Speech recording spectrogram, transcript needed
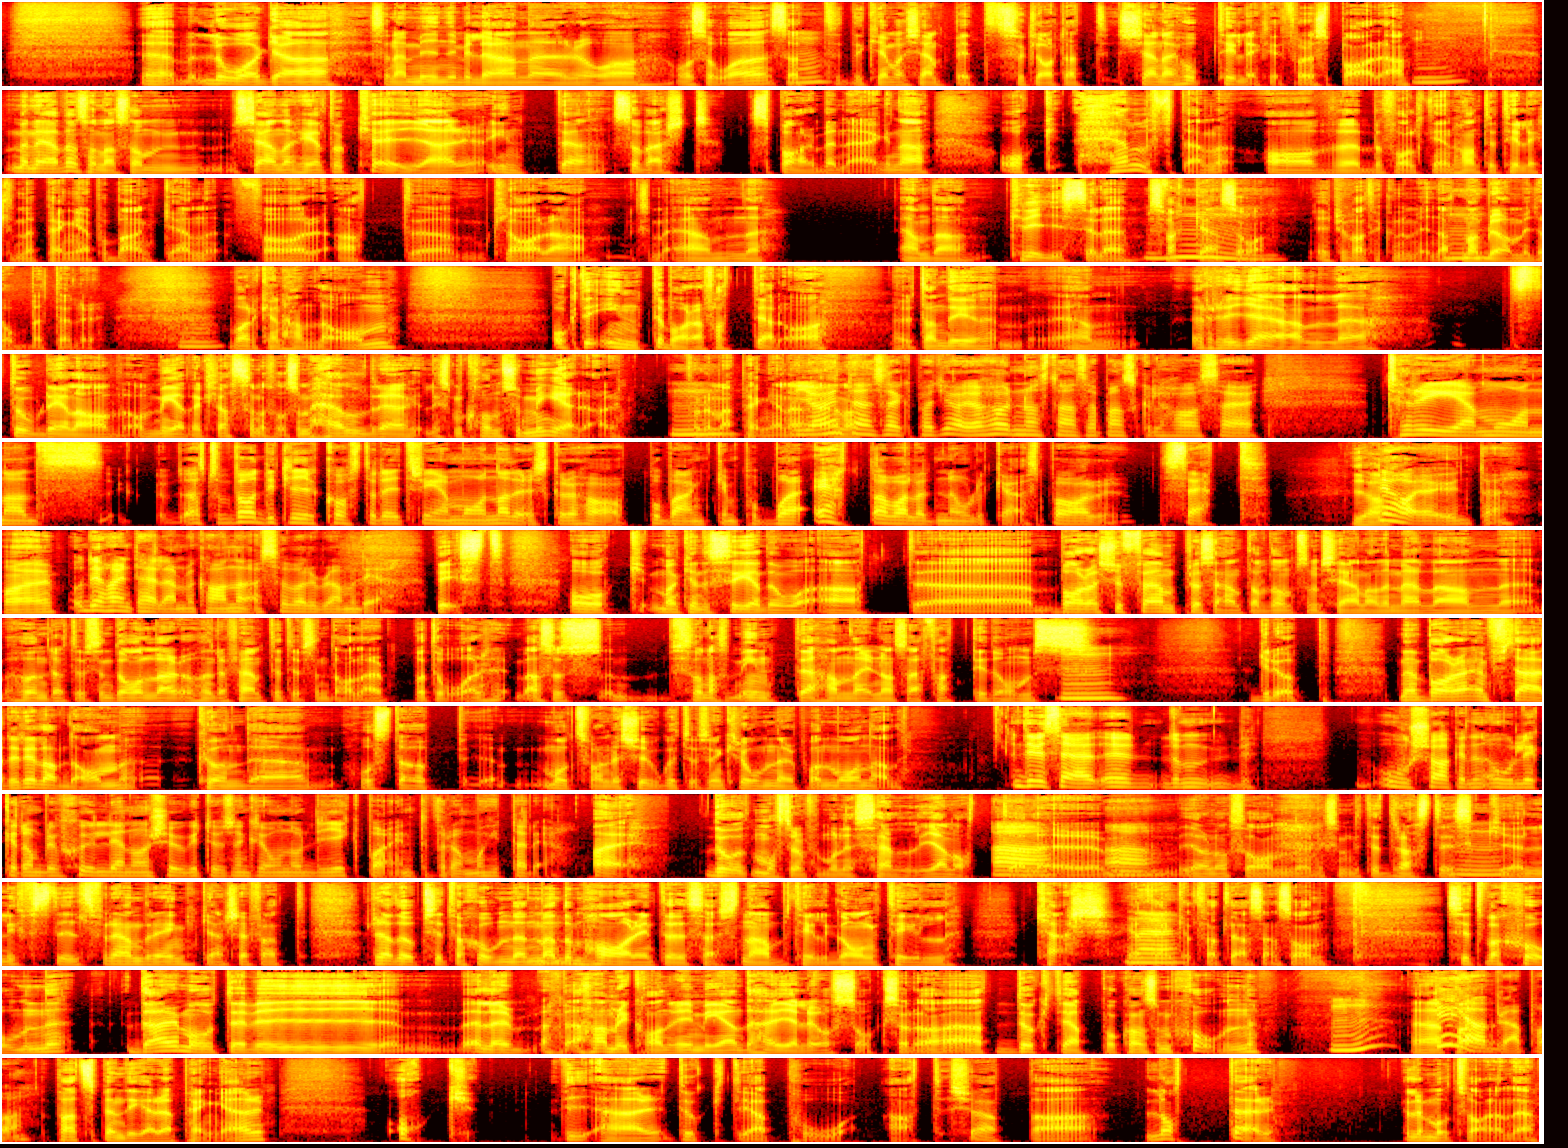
eh, låga såna minimilöner och, och så. Så mm. det kan vara kämpigt såklart att tjäna ihop tillräckligt för att spara. Mm. Men även sådana som tjänar helt okej okay är inte så värst sparbenägna. Och hälften av befolkningen har inte tillräckligt med pengar på banken för att eh, klara liksom en enda kris eller svacka mm. så, i privatekonomin. Att mm. man blir av med jobbet eller mm. vad det kan handla om. Och det är inte bara fattiga då, utan det är en rejäl stor del av, av medelklassen och så, som hellre liksom konsumerar för de här mm. pengarna. Jag är inte ens säker på att jag, jag hörde någonstans att man skulle ha så här, tre månads, alltså vad ditt liv kostar dig tre månader ska du ha på banken på bara ett av alla dina olika sparsätt. Ja. Det har jag ju inte. Nej. Och det har inte heller amerikanerna, så var det bra med det. Visst. Och man kunde se då att eh, bara 25 procent av de som tjänade mellan 100 000 dollar och 150 000 dollar på ett år, alltså sådana som inte hamnar i någon så här fattigdomsgrupp. Mm. Men bara en fjärdedel av dem kunde hosta upp motsvarande 20 000 kronor på en månad. Det vill säga, eh, de orsakade en olycka, de blev skyldiga någon 20 000 kronor. Det gick bara inte för dem att hitta det. Nej, Då måste de förmodligen sälja något Ja, eller ja. göra någon sån liksom, lite drastisk Mm. livsstilsförändring kanske för att rädda upp situationen. Men de har inte så snabb tillgång till cash helt Nej. enkelt för att lösa en sån situation. Däremot är vi, eller amerikaner i gemen, det här gäller oss också, då, att duktiga på konsumtion. Det Eh, är på- jag bra på. på att spendera pengar. Och vi är duktiga på att köpa lotter eller motsvarande.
